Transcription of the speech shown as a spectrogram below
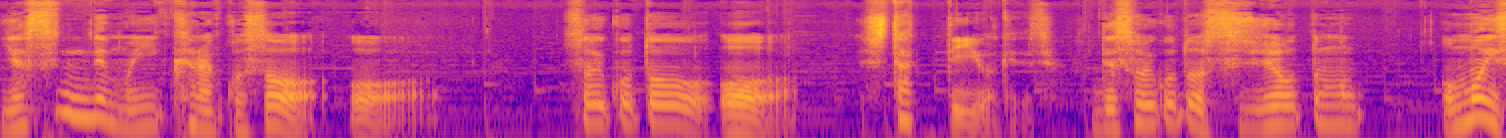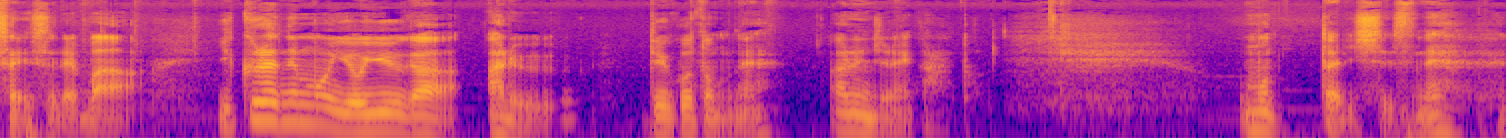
休んでもいいからこそそういうことをしたっていいわけですよ。でそういうことをしようとも思いさえすればいくらでも余裕があるっていうこともねあるんじゃないかなと。思ったりしてですね、え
